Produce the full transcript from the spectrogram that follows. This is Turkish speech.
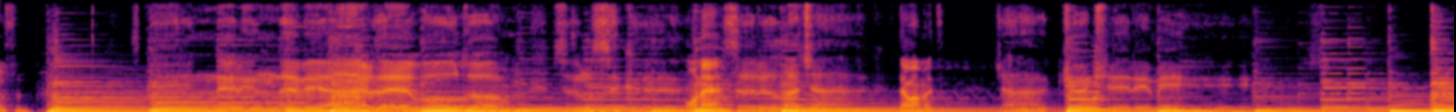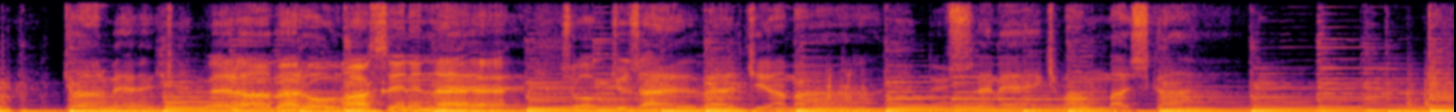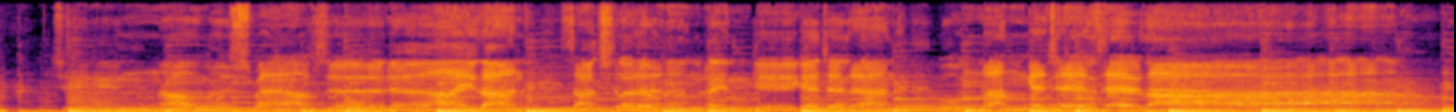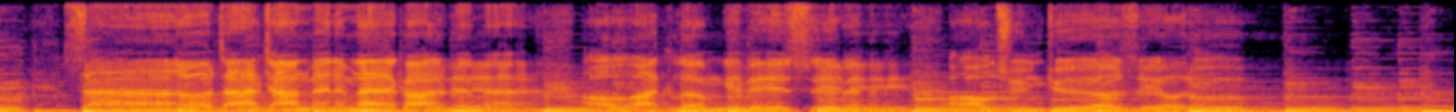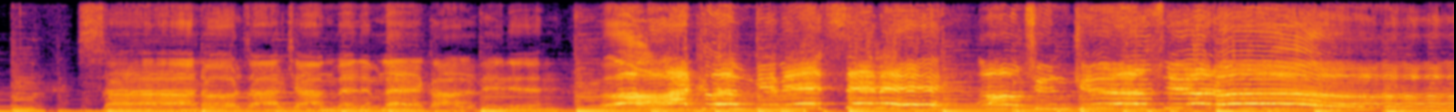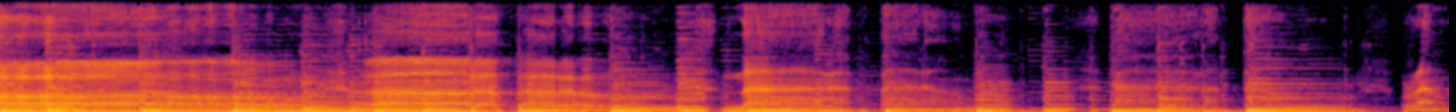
musun? Derinlerinde bir yerde buldum Sımsıkı O ne? sarılacak Devam et. Görmek, beraber olmak seninle Çok güzel belki ama geceden Bundan gece sevda Sen örterken benimle kalbimi Al aklım gibi hissimi Al çünkü özlüyorum. Sen örterken benimle kalbini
